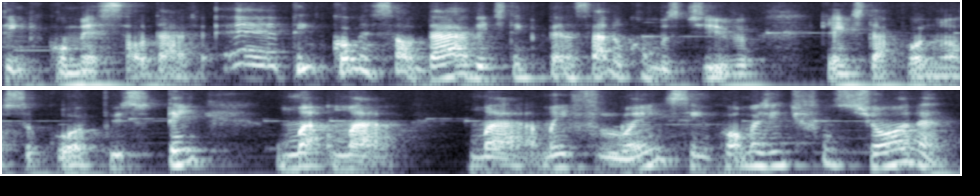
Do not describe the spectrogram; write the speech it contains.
tem que comer saudável. É, tem que comer saudável, a gente tem que pensar no combustível que a gente está pondo no nosso corpo. Isso tem uma, uma, uma, uma influência em como a gente funciona,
